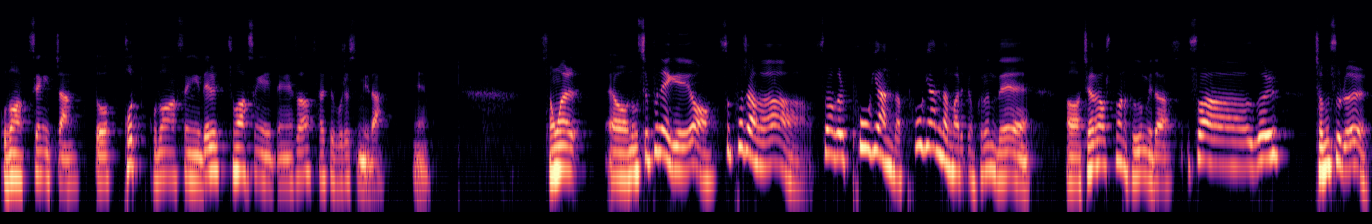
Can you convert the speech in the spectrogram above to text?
고등학생 입장 또 곧 고등학생이 될 중학생의 입장에서 살펴보셨습니다. 예. 정말 어, 너무 슬픈 얘기예요. 수포자가 수학을 포기한다, 포기한단 말이 좀 그런데 어, 제가 하고 싶은 건 그겁니다. 수- 수학을 점수를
